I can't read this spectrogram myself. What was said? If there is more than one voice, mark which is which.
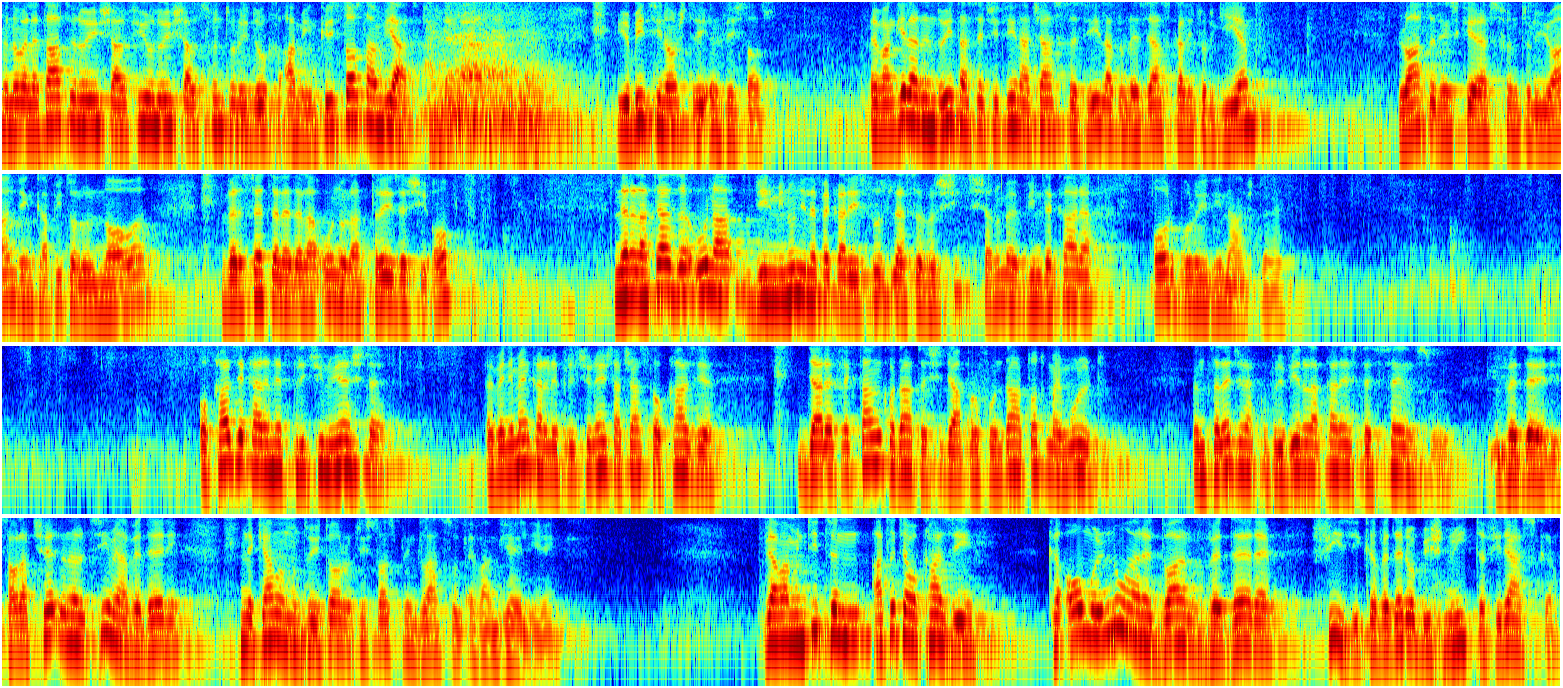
Speaker 1: În numele Tatălui și al Fiului și al Sfântului Duh. Amin. Hristos a înviat. Iubiții noștri în Hristos. Evanghelia rânduită se citi în această zi la Dumnezească liturghie, luată din scrierea Sfântului Ioan, din capitolul 9, versetele de la 1 la 38, ne relatează una din minunile pe care Isus le-a săvârșit, și anume vindecarea orbului din naștere. Ocazie care ne pricinuiește, eveniment care ne pricinuiește această ocazie de a reflecta încă o dată și de a aprofunda tot mai mult înțelegerea cu privire la care este sensul vederii sau la ce înălțime a vederii ne cheamă Mântuitorul Hristos prin glasul Evangheliei. Vi-am amintit în atâtea ocazii că omul nu are doar vedere fizică, vedere obișnuită, firească.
